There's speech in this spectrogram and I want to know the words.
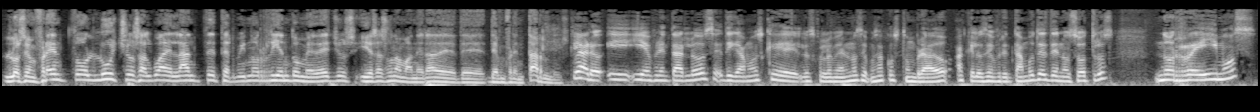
los enfrento, lucho, salgo adelante, termino riéndome de ellos y esa es una manera de, de- de enfrentarlos. Claro, y, y enfrentarlos, digamos que los colombianos nos hemos acostumbrado a que los enfrentamos desde nosotros, nos reímos,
